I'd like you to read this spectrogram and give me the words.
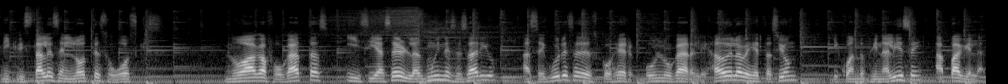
ni cristales en lotes o bosques. No haga fogatas y si hacerlas muy necesario, asegúrese de escoger un lugar alejado de la vegetación y cuando finalice, apáguela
